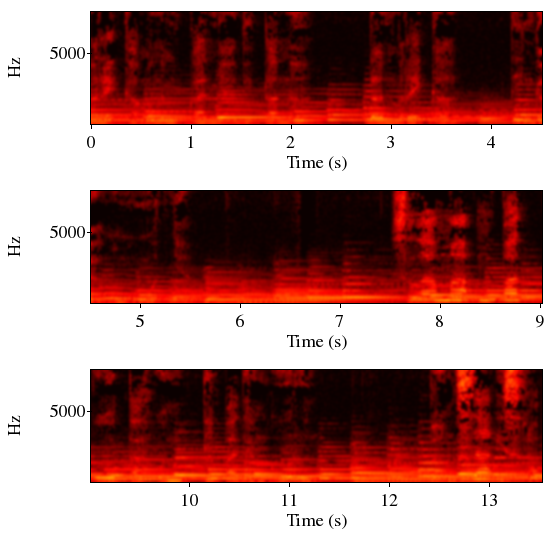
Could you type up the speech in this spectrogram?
mereka menemukannya di tanah dan mereka tinggal memungutnya. Selama 40 tahun di padang gurun, bangsa Israel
